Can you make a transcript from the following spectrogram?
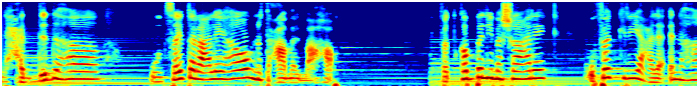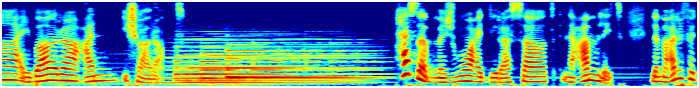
نحددها ونسيطر عليها ونتعامل معها. فتقبلي مشاعرك وفكري على أنها عبارة عن إشارات. حسب مجموعة دراسات انعملت لمعرفة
